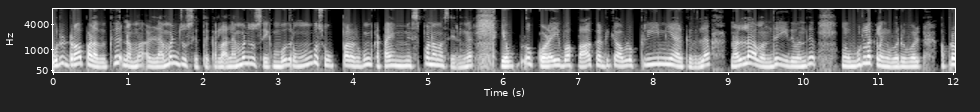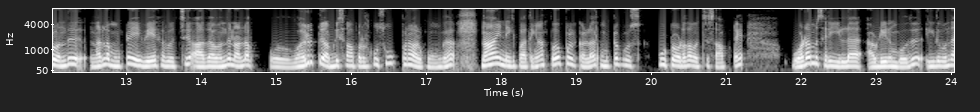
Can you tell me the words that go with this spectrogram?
ஒரு ட்ராப் அளவுக்கு நம்ம லெமன் ஜூஸ் சேர்த்துக்கலாம் லெமன் ஜூஸ் சேர்க்கும்போது ரொம்ப சூப்பராக இருக்கும். கட்டாயம் மிஸ் பண்ணாமல் சேருங்க. எவ்வளோ குறைவாக பார்க்குறதுக்கு அவ்வளோ க்ரீமியாக இருக்குது இல்லை நல்லா வந்து இது வந்து உருளைக்கிழங்கு வறுவல் அப்புறம் வந்து நல்லா முட்டையை வேக வச்சு அதை வந்து நல்லா வறுத்து அப்படி சாப்பிட்றதுக்கும் சூப்பராக இருக்குங்க நான் இன்றைக்கி பார்த்தீங்கன்னா பர்பிள் கலர் முட்டைக்கோஸ் கூட்டோடு தான் வச்சு சாப்பிட்டேன். உடம்பு சரியில்லை அப்படின்னும்போது இது வந்து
